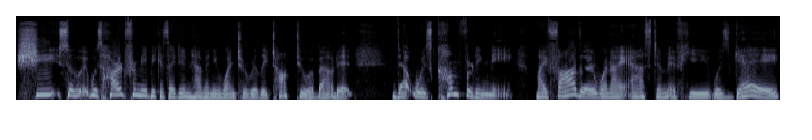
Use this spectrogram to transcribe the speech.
she so it was hard for me because i didn't have anyone to really talk to about it that was comforting me. My father when i asked him if he was gay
